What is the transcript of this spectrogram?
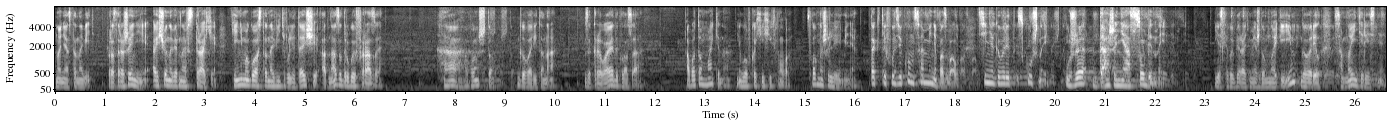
Но не остановить. В раздражении, а еще, наверное, в страхе, я не могу остановить вылетающие одна за другой фразы. «А, вон что», — говорит она, закрывает глаза. А потом Макина неловко хихикнула, словно жалея меня. Так Тифудзи-кун сам меня позвал. Синя говорит, скучный. Уже даже не особенный. Если выбирать между мной и им, говорил, со мной интереснее.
